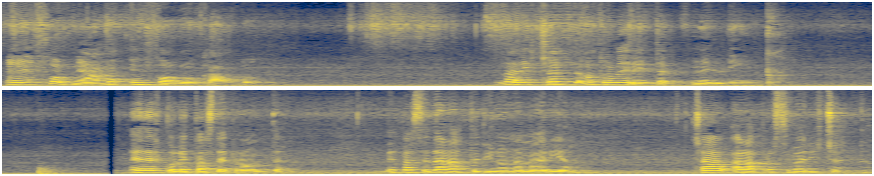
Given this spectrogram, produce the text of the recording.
E le inforniamo in forno caldo. La ricetta la troverete nel link. Ed ecco le paste pronte. Le paste da latte di nonna Maria. Ciao alla prossima ricetta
